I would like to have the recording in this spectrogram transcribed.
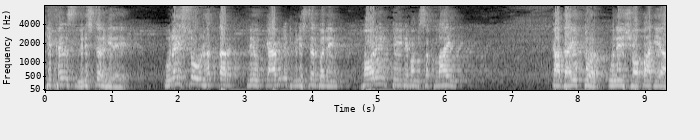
डिफेंस मिनिस्टर भी रहे। उन्नीस सौ उनहत्तर में वो कैबिनेट मिनिस्टर बने, फॉरेन ट्रेड एवं सप्लाई का दायित्व उन्हें सौंपा गया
